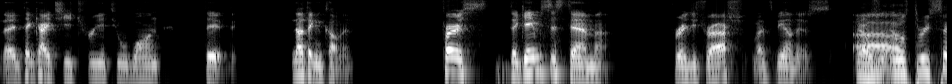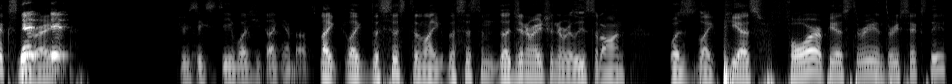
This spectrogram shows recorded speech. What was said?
Tenkaichi three two one, they, they- nothing in common. First, the game system pretty trash. Let's be honest. Yeah, it was, Uh, it was 360, the- right? the- 360. What are you talking about? like like the system, like the system, the generation they released it on was like PS4 or PS3 and 360.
